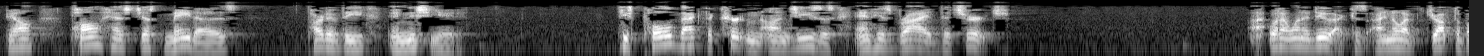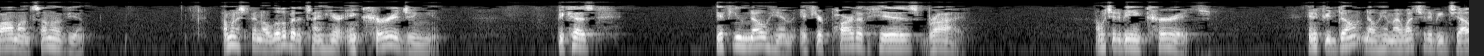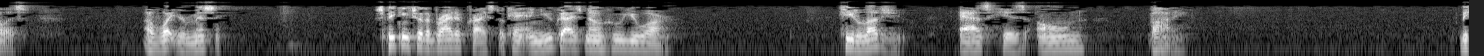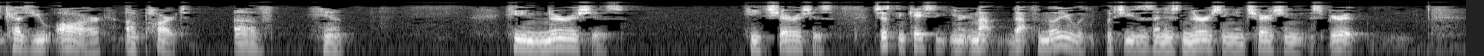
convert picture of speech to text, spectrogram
Y'all, Paul has just made us part of the initiated. He's pulled back the curtain on Jesus and his bride, the church. What I want to do, because I know I've dropped a bomb on some of you, I want to spend a little bit of time here encouraging you. Because if you know Him, if you're part of His bride, I want you to be encouraged. And if you don't know Him, I want you to be jealous of what you're missing. Speaking to the bride of Christ, okay, and you guys know who you are. He loves you as His own body. Because you are a part of Him. He nourishes he cherishes. Just in case you're not that familiar with, with Jesus and his nourishing and cherishing spirit,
